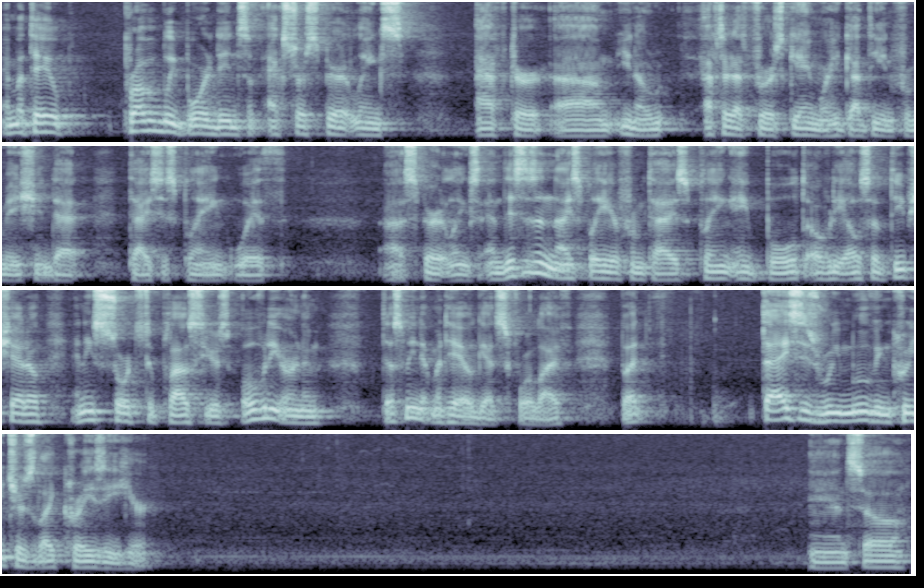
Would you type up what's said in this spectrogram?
And Matteo probably boarded in some extra Spirit Links after, um, you know, after that first game where he got the information that Thijs is playing with uh, Spirit Links. And this is a nice play here from Thijs, playing a Bolt over the Elves of Deep Shadow, and he swords to Plowshares over the Erhnam. Does mean that Mateo gets 4 life, but Thijs is removing creatures like crazy here. And so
